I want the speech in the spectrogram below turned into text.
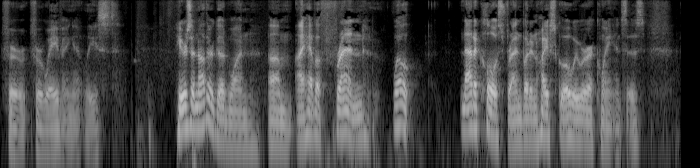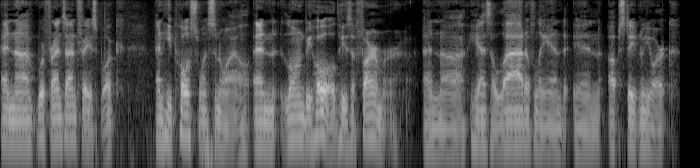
for for waving at least. Here's another good one. Um, I have a friend. Well, not a close friend, but in high school we were acquaintances, and uh, we're friends on Facebook and he posts once in a while. And lo and behold, he's a farmer, and uh, he has a lot of land in upstate New York,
